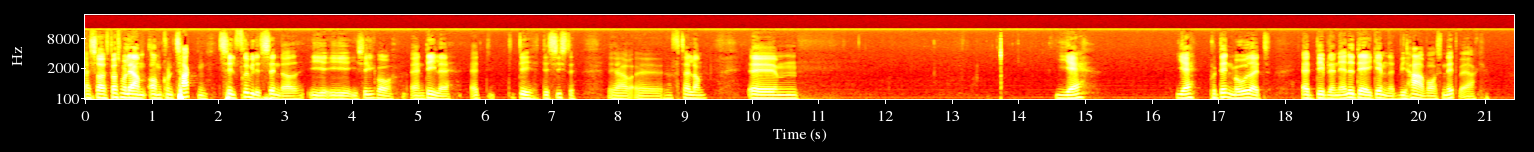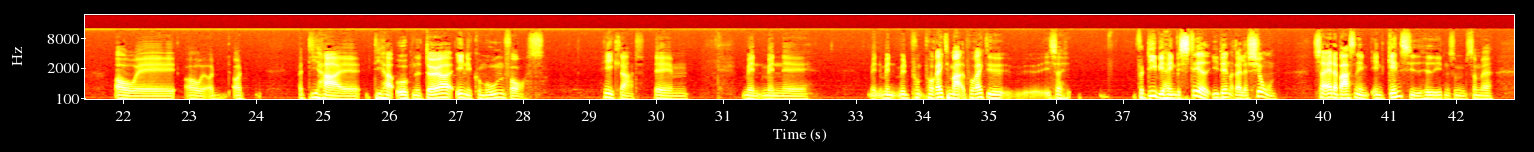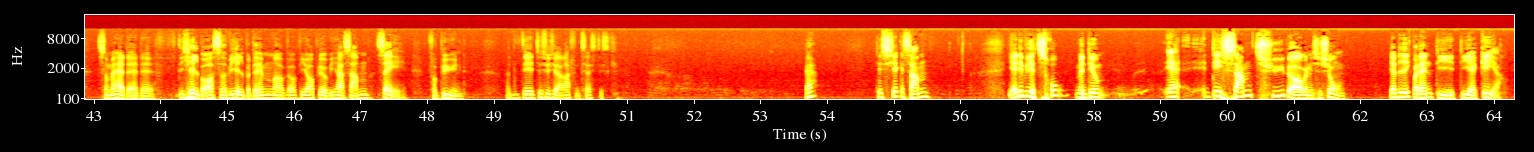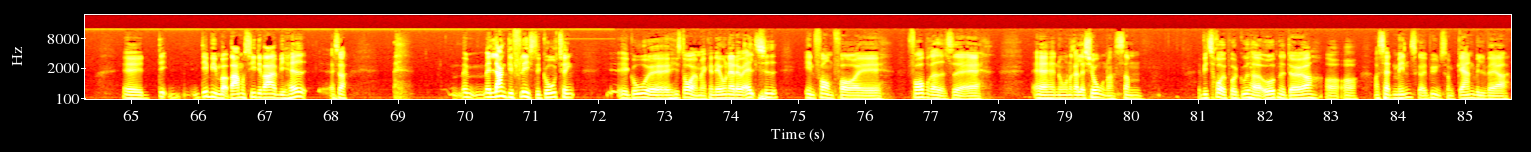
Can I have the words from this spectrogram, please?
Altså spørgsmålet er, om, om kontakten til frivilligcenteret i, i, i Silkeborg er en del af, af det, det sidste, jeg øh, fortalt om. Øhm, ja. Ja, på den måde, at, at det er blandt andet derigennem, at vi har vores netværk. Og, øh, og, og, og, og de, har, øh, de har åbnet døre ind i kommunen for os. Helt klart. Øhm, men men, øh, men, men, men på, på rigtig meget, på rigtig, øh, så, fordi vi har investeret i den relation, så er der bare sådan en, en gensidighed i den, som, som er, som er at, at øh, de hjælper os, og vi hjælper dem, og, og vi oplever, at vi har samme sag for byen. Og det, det, det synes jeg er ret fantastisk. Ja, det er cirka samme. Ja, det vil jeg tro, men det er jo, ja, det er samme type organisation. Jeg ved ikke, hvordan de, de agerer. Øh, det, det vi må, bare må sige, det var, at vi havde, altså, med, med langt de fleste gode ting, øh, gode øh, historier, man kan nævne, er der jo altid en form for øh, forberedelse af, af nogle relationer, som vi tror jo på, at Gud har åbnet døre og, og, og sat mennesker i byen, som gerne vil være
